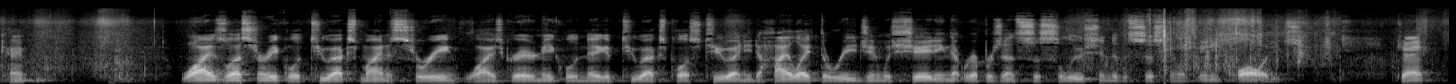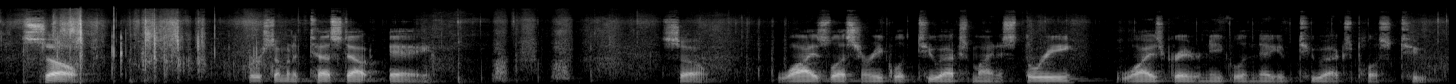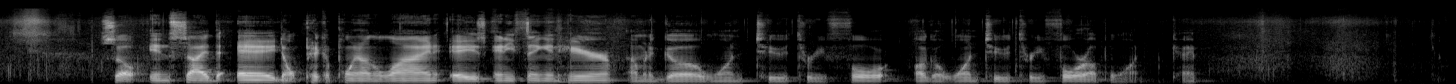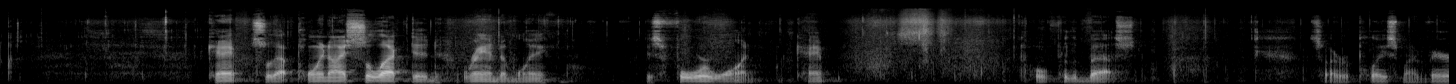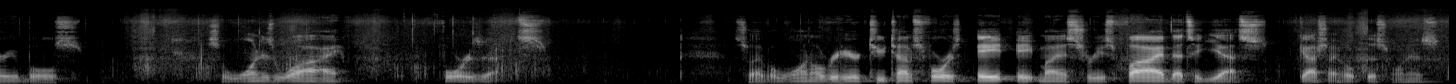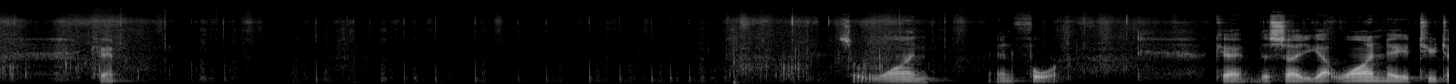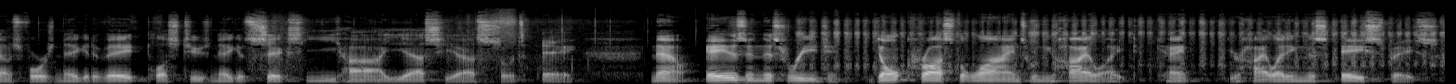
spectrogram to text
Okay. y is less than or equal to 2x minus 3. y is greater than or equal to negative 2x plus 2. I need to highlight the region with shading that represents the solution to the system of inequalities. Okay, so First, I'm going to test out A. So, y is less than or equal to 2x minus 3. Y is greater than or equal to negative 2x plus 2. So, inside the A, don't pick a point on the line. A is anything in here. I'm going to go 1, 2, 3, 4. I'll go 1, 2, 3, 4 up 1. Okay. Okay, so that point I selected randomly is 4, 1. Okay, hope for the best. So I replace my variables. So 1 is y, 4 is x. So I have a 1 over here. 2 times 4 is 8. 8 minus 3 is 5. That's a yes. Gosh, I hope this one is. Okay. So 1 and 4. Okay, this side you got 1, negative 2 times 4 is negative 8, plus 2 is negative 6. Yeehaw, yes, yes, so it's A. Now, A is in this region. Don't cross the lines when you highlight, okay? You're highlighting this A space.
